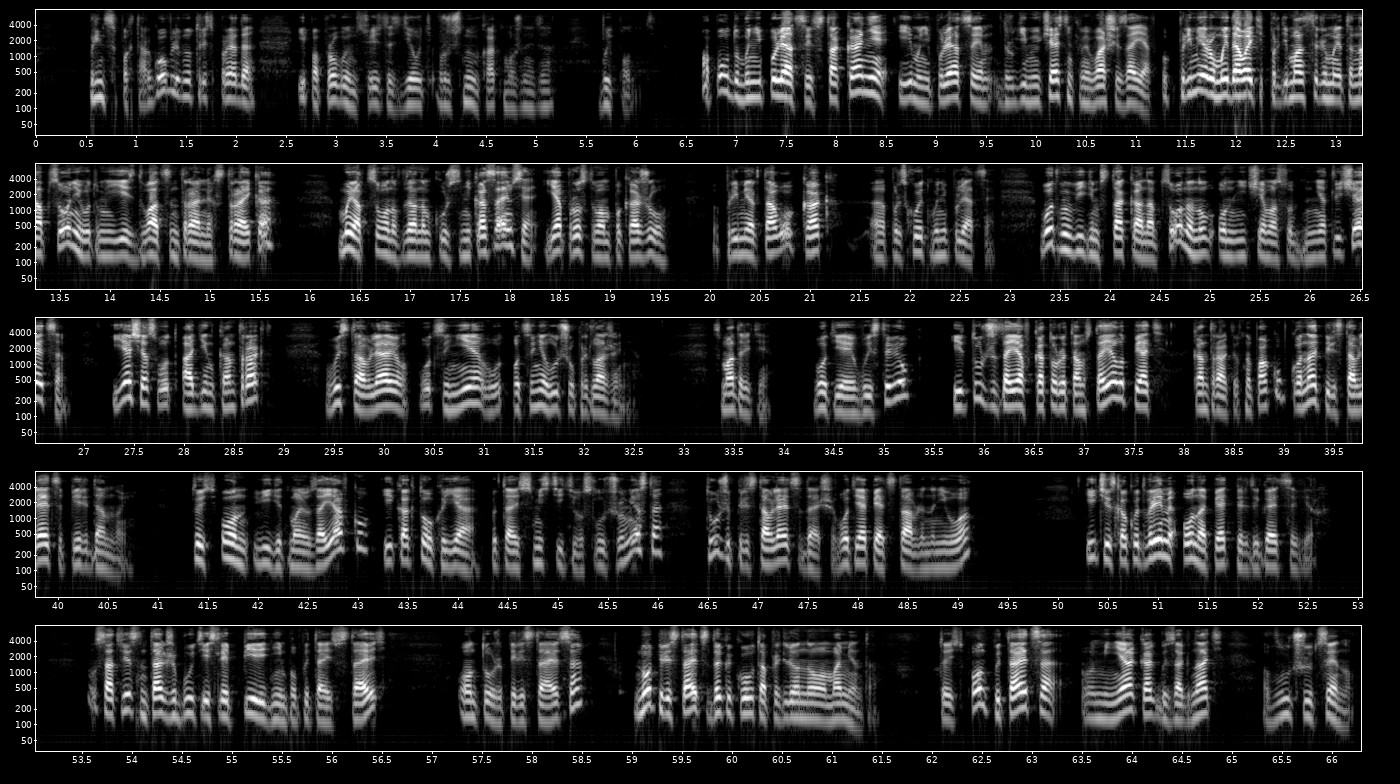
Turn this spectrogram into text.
принципах торговли внутри спреда и попробуем все это сделать вручную, как можно это выполнить. По поводу манипуляции в стакане и манипуляции другими участниками вашей заявки. К примеру, мы давайте продемонстрируем это на опционе. Вот у меня есть два центральных страйка. Мы опционов в данном курсе не касаемся. Я просто вам покажу пример того, как э, происходит манипуляция. Вот мы видим стакан опциона, но он ничем особенно не отличается. Я сейчас вот один контракт выставляю по цене, вот по цене лучшего предложения. Смотрите, вот я ее выставил. И тут же заявка, которая там стояла, 5 контрактов на покупку, она переставляется передо мной. То есть он видит мою заявку, и как только я пытаюсь сместить его с лучшего места, тут же переставляется дальше. Вот я опять ставлю на него, и через какое-то время он опять передвигается вверх. Ну, соответственно, также будет, если я перед ним попытаюсь вставить, он тоже переставится, но переставится до какого-то определенного момента. То есть он пытается меня как бы загнать в лучшую цену,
